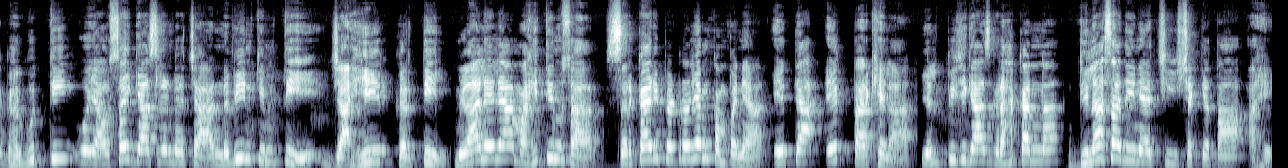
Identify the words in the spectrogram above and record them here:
घरगुती व व्यावसायिक गॅस सिलेंडरच्या नवीन किमती जाहीर करतील. मिळालेल्या माहितीनुसार सरकारी पेट्रोलियम कंपन्या येत्या एक तारखेला एलपीजी गॅस ग्राहकांना दिलासा देण्याची शक्यता आहे.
